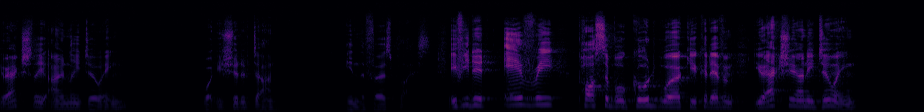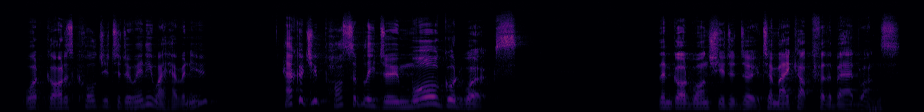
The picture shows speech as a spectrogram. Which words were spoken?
you're actually only doing what you should have done in the first place. If you did every possible good work you could ever, you're actually only doing what God has called you to do anyway, haven't you? How could you possibly do more good works than God wants you to do to make up for the bad ones?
